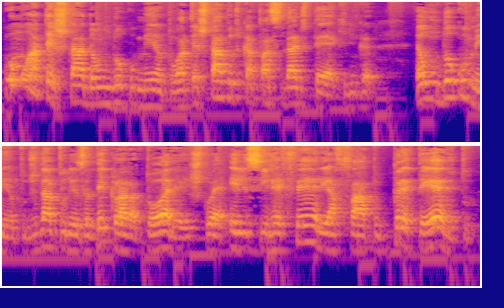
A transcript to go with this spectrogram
Como o atestado é um documento, o atestado de capacidade técnica é um documento de natureza declaratória, isto é, ele se refere a fato pretérito,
